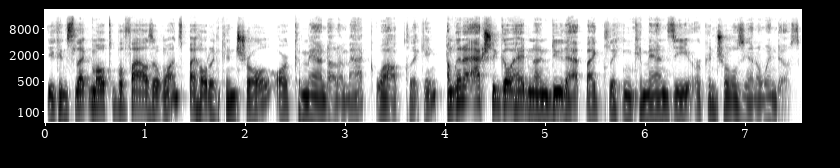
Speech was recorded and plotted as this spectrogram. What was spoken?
You can select multiple files at once by holding Control or Command on a Mac while clicking. I'm going to actually go ahead and undo that by clicking Command Z or Control Z on a Windows.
